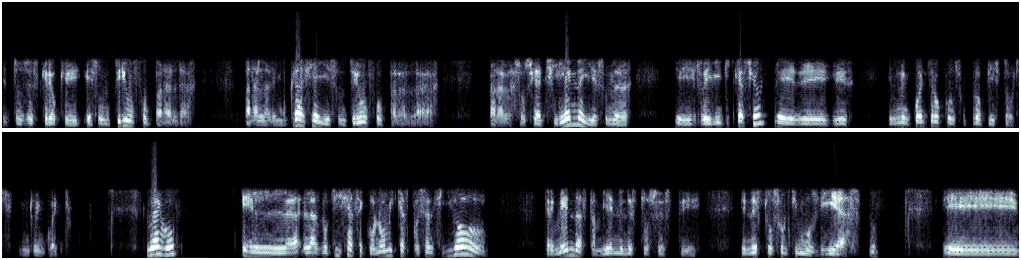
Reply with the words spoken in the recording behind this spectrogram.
Entonces creo que es un triunfo para la para la democracia y es un triunfo para la para la sociedad chilena y es una eh, reivindicación de, de, un encuentro con su propia historia, un reencuentro. Luego, el, las noticias económicas pues han sido tremendas también en estos este en estos últimos días eh,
